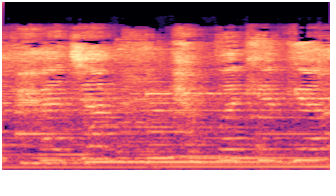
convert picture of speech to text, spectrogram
بحجر حبك بقلبي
